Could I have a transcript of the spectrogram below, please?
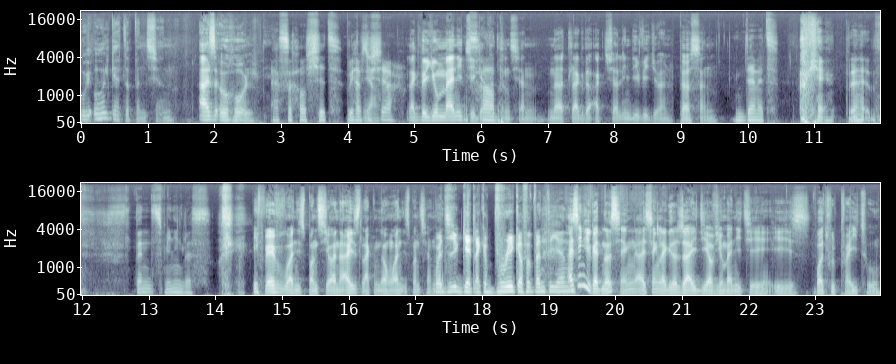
We all get a pantheon as a whole that's a whole shit we have to yeah. share. Like the humanity get hard. attention, not like the actual individual person. Damn it. Okay. then it's meaningless. if everyone is pantheonized, like no one is pantheonized. What do you get? Like a brick of a pantheon? I think you get nothing. I think like that's the idea of humanity is what we pray to.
